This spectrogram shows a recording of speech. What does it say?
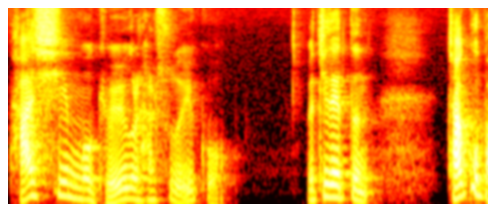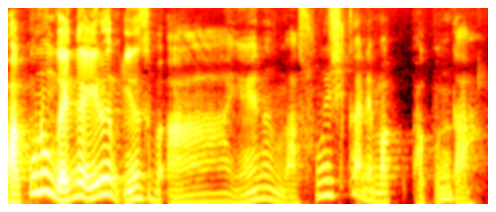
다시 뭐 교육을 할 수도 있고 어찌됐든 자꾸 바꾸는 거 그러니까 이런 연습 아 얘는 막 순식간에 막 바꾼다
